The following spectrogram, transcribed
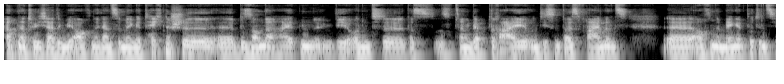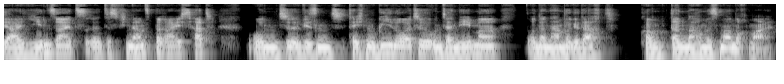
hat natürlich halt irgendwie auch eine ganze Menge technische äh, Besonderheiten irgendwie und äh, das sozusagen Web 3 und Decentralized Finance äh, auch eine Menge Potenzial jenseits äh, des Finanzbereichs hat. Und äh, wir sind Technologieleute, Unternehmer und dann haben wir gedacht, komm, dann machen wir es mal nochmal.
